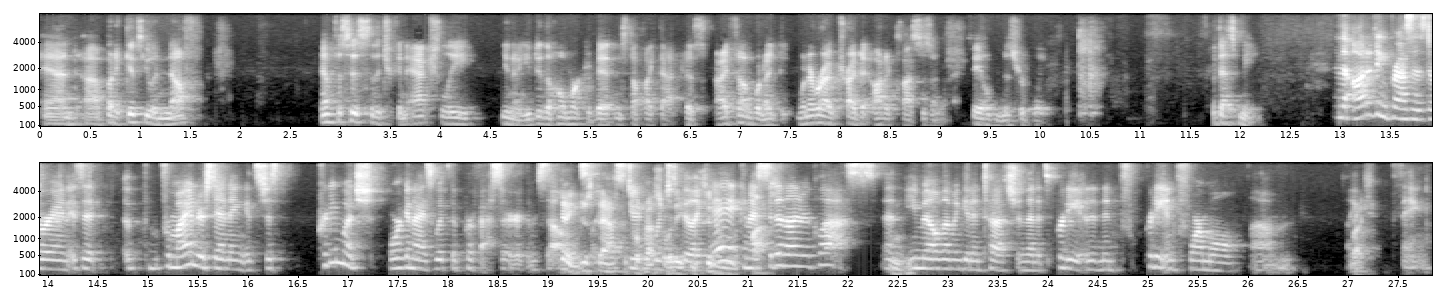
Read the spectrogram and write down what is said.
and, uh, but it gives you enough emphasis so that you can actually, you know, you do the homework a bit and stuff like that. Because I found when I, did- whenever I've tried to audit classes, I failed miserably. But that's me. And the auditing process, Dorian, is it, from my understanding, it's just pretty much organized with the professor themselves. Yeah, you just Like, the ask the Student would just be like, can sit in hey, can I class." sit in on your class? And Mhm. email them and get in touch. And then it's pretty, an pretty informal, um, like Right. thing.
